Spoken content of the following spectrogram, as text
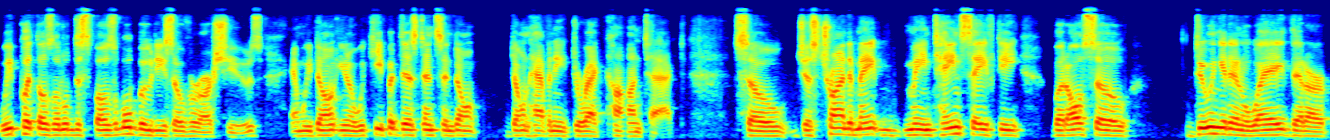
we put those little disposable booties over our shoes and we don't, you know, we keep a distance and don't don't have any direct contact. So just trying to ma- maintain safety, but also doing it in a way that our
